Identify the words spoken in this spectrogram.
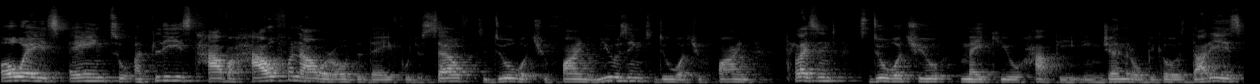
always aim to at least have a half an hour of the day for yourself to do what you find amusing, to do what you find pleasant, to do what you make you happy in general, because that is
